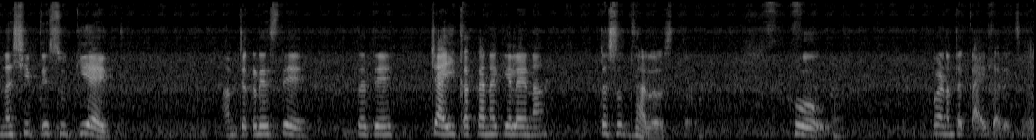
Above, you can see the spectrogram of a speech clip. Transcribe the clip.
नशीब ते सुखी आहेत. आमच्याकडे असते तर ते चाई काकांना केलं आहे ना तसंच झालं असतं. हो. पण आता काय करायचं?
